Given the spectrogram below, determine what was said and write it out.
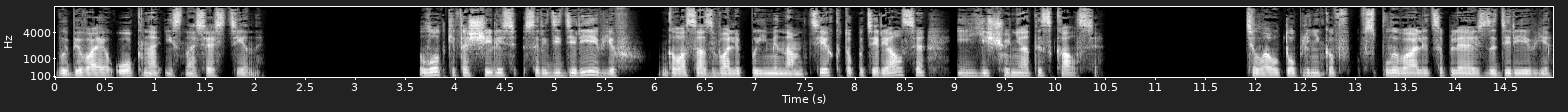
выбивая окна и снося стены. Лодки тащились среди деревьев, голоса звали по именам тех, кто потерялся и еще не отыскался. Тела утопленников всплывали, цепляясь за деревья.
